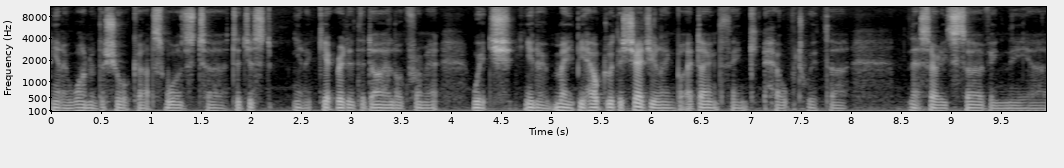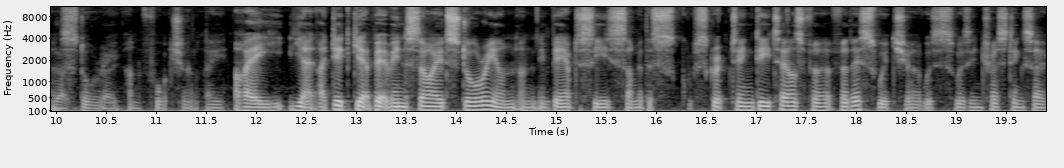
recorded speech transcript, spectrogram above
You know, one of the shortcuts was to, to just you know get rid of the dialogue from it, which you know maybe helped with the scheduling, but I don't think helped with uh, necessarily serving the uh, No, story. right. Unfortunately, I yeah I did get a bit of inside story on, on in being able to see some of the sc- scripting details for, for this, which uh, was was interesting. So,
